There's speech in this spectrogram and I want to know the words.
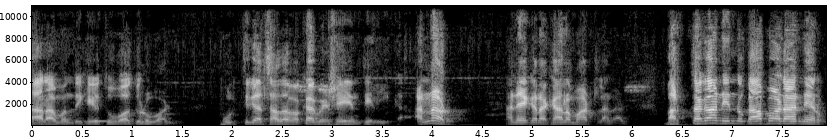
చాలామంది హేతువాదులు వాళ్ళు. పూర్తిగా చదవక విషయం తెలియక అన్నాడు. అనేక రకాల మాటలు అన్నాడు. భర్తగా నిన్ను కాపాడాను నేను.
